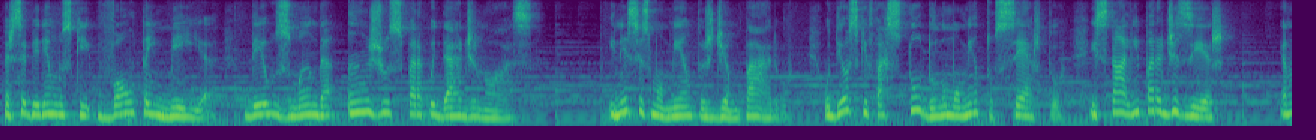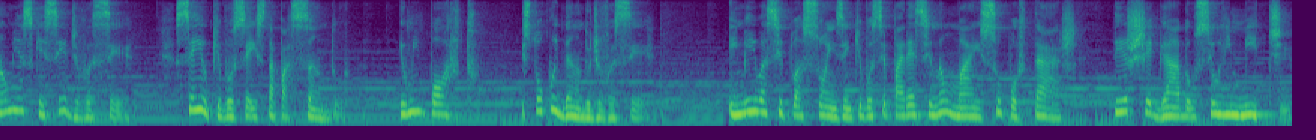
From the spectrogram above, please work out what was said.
perceberemos que, volta e meia, Deus manda anjos para cuidar de nós. E nesses momentos de amparo, o Deus que faz tudo no momento certo está ali para dizer: Eu não me esqueci de você. Sei o que você está passando. Eu me importo. Estou cuidando de você. Em meio a situações em que você parece não mais suportar, ter chegado ao seu limite,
